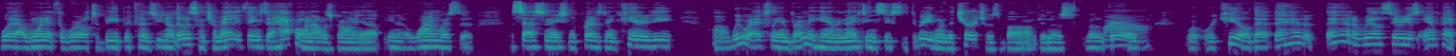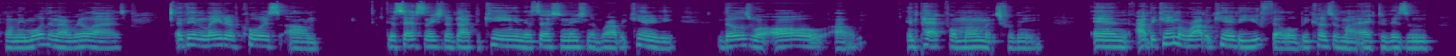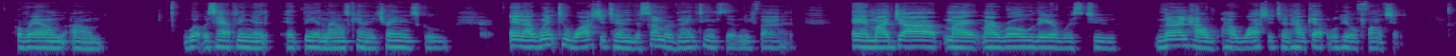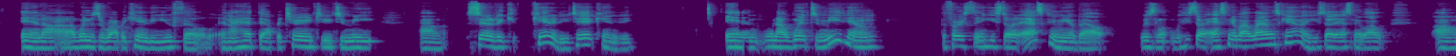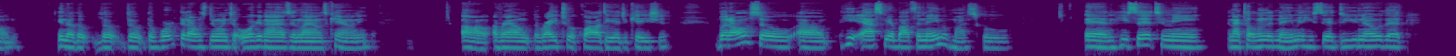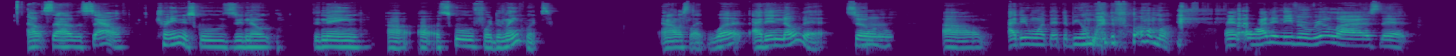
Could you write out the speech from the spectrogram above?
what I wanted the world to be because, you know, there were some traumatic things that happened when I was growing up. You know, one was the assassination of President Kennedy. Uh, we were actually in Birmingham in 1963 when the church was bombed and those little wow. girls were, were killed, that that had a that had a real serious impact on me more than I realized. And then later, of course, um, the assassination of Dr. King and the assassination of Robert Kennedy, those were all um, impactful moments for me. And I became a Robert Kennedy Youth Fellow because of my activism around um, what was happening at, at then Lowndes County Training School. And I went to Washington the summer of 1975. And my job, my my role there was to learn how how Washington, how Capitol Hill functioned. And uh, I went as a Robert Kennedy Youth Fellow, and I had the opportunity to meet uh, Senator Kennedy, Ted Kennedy. And when I went to meet him, the first thing he started asking me about was he started asking me about Lowndes County. He started asking me about um, you know, the, the, the, the, work that I was doing to organize in Lowndes County uh, around the right to a quality education. But also, um, he asked me about the name of my school. And he said to me, and I told him the name, and he said, Do you know that outside of the South, training schools denote the name uh, a school for delinquents? And I was like, What? I didn't know that. So, mm um, I didn't want that to be on my diploma. and, and I didn't even realize that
